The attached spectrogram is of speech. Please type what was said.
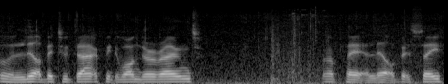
A little bit too dark for me to wander around. I'll play it a little bit safe.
